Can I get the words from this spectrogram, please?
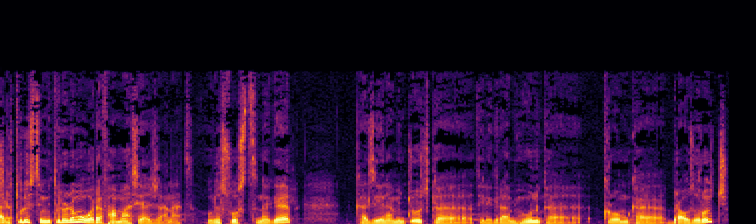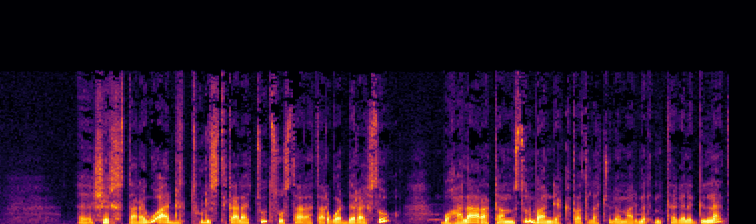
add to list የምትለው ደግሞ ወረፋ ማስያዣ ናት። ሁለት ሶስት ነገር ከዜና ምንጮች ከቴሌግራም ይሁን ከ Chrome ከ browser ኦች share ስታደረጉ add to list ካላችሁት ሶስት አራት አድርጎ አደራጅቶ በኋላ አራት አምስቱን በአንድ ያከታትላችሁ ለማድመጥ የምታገለግል ናት።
